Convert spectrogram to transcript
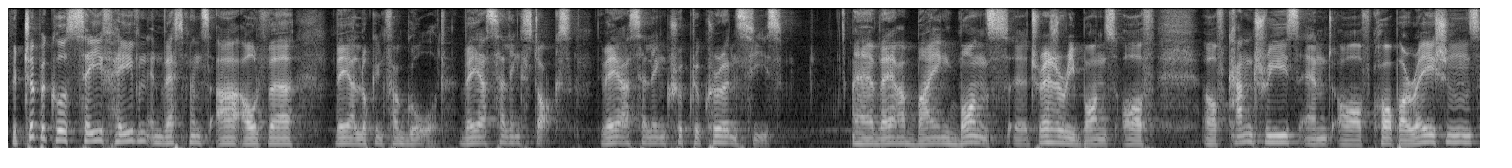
the typical safe haven investments are out there. They are looking for gold. They are selling stocks. They are selling cryptocurrencies. Uh, they are buying bonds, uh, treasury bonds of, of countries and of corporations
